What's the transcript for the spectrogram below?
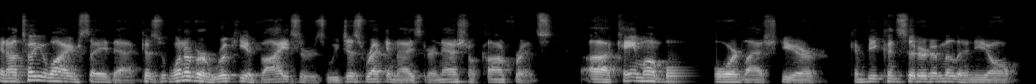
And I'll tell you why I say that because one of our rookie advisors we just recognized at our national conference uh, came on board last year, can be considered a millennial,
